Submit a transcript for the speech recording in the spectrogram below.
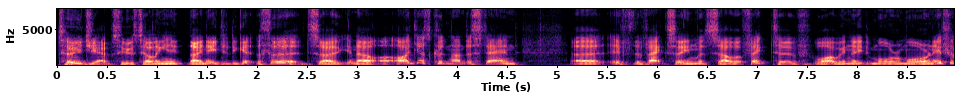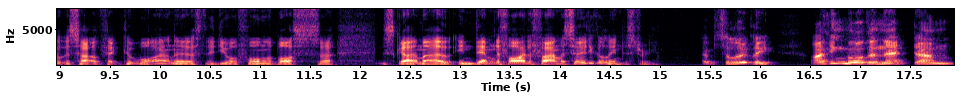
two jabs who was telling them they needed to get the third. So, you know, I just couldn't understand uh, if the vaccine was so effective, why we need more and more? And if it was so effective, why on earth did your former boss, uh, ScoMo, indemnify the pharmaceutical industry? Absolutely. I think more than that, um,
